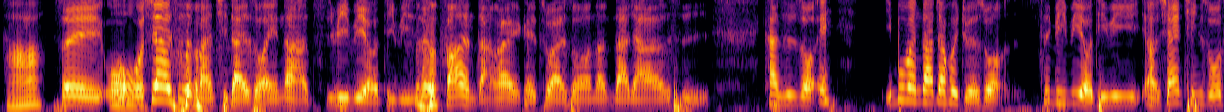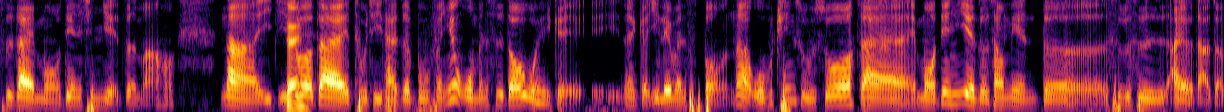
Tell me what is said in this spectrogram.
啊，所以我我现在是蛮期待说，哎，那 C P B L T V 这个方案档案可以出来说，那大家是看是说，哎，一部分大家会觉得说 C P B L T V 呃，现在听说是在某电信业者嘛，哈。那以及说在图奇台这部分，因为我们是都委给那个 Eleven Sport，那我不清楚说在某电业者上面的是不是艾尔达转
